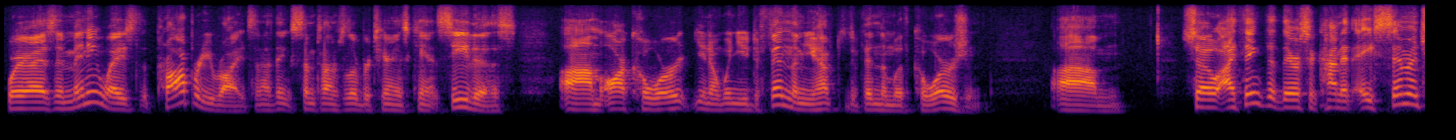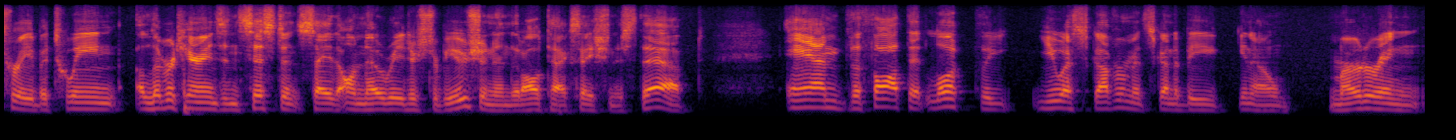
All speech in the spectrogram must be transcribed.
Whereas in many ways, the property rights, and I think sometimes libertarians can't see this, um, are coerced. You know, when you defend them, you have to defend them with coercion. Um, so I think that there's a kind of asymmetry between a libertarian's insistence, say, on no redistribution and that all taxation is theft, and the thought that look, the U.S. government's going to be, you know, murdering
